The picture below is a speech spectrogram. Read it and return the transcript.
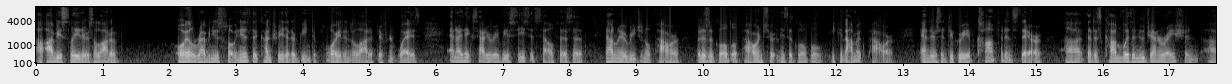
Uh, obviously, there's a lot of oil revenues flowing into the country that are being deployed in a lot of different ways. And I think Saudi Arabia sees itself as a, not only a regional power, but as a global power, and certainly as a global economic power. And there's a degree of confidence there uh, that has come with a new generation uh,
